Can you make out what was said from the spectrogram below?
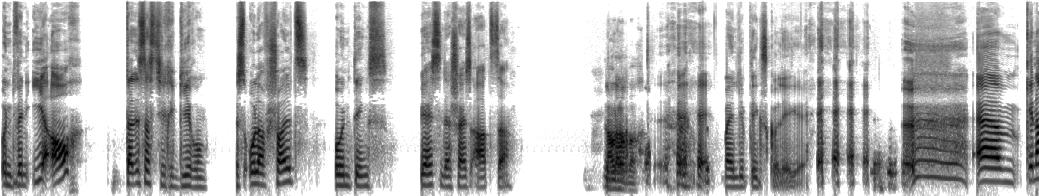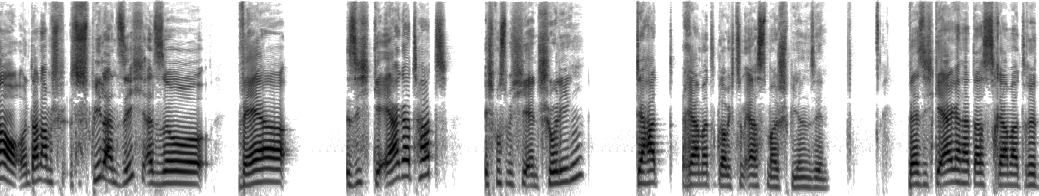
Und wenn ihr auch, dann ist das die Regierung. Ist Olaf Scholz und Dings. Wie heißt denn der scheiß Arzt da? Lauterbach. mein Lieblingskollege. ähm, genau, und dann am Spiel an sich, also wer sich geärgert hat, ich muss mich hier entschuldigen, der hat Real Madrid, glaube ich, zum ersten Mal spielen sehen. Wer sich geärgert hat, dass Real Madrid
